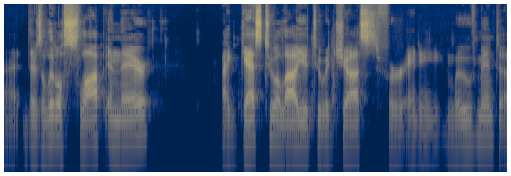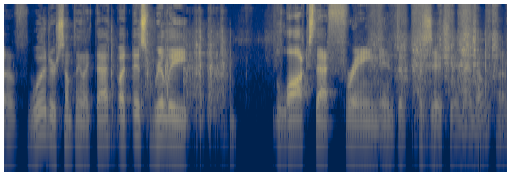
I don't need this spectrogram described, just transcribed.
Uh, there's a little slop in there, I guess to allow you to adjust for any movement of wood or something like that. But this really locks that frame into position, and I'm, I'm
